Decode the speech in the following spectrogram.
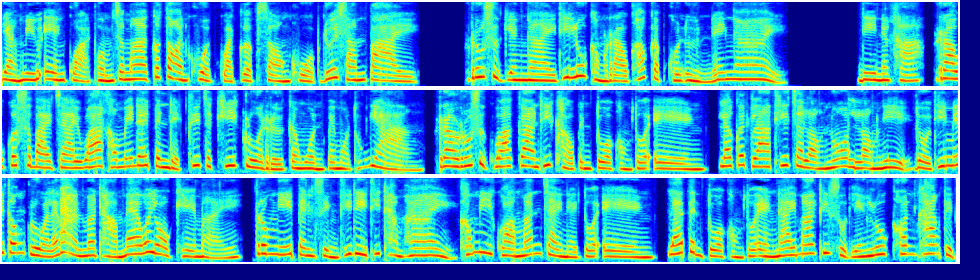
อย่างมิวเองกว่าผมจะมาก็ตอนขวบกว่าเกือบสองขวบด้วยซ้ำไป รู้สึกยังไงที่ลูกของเราเข้ากับคนอื่นได้ง่าย ดีนะคะ เราก็สบายใจว่าเขาไม่ได้เป็นเด็กที่จะขี้กลัวหรือกังวลไปหมดทุกอย่าง เรารู้สึกว่าการที่เขาเป็นตัวของตัวเอง แล้วก็กล้าที่จะลองโน่นลองนี่ โดยที่ไม่ต้องกลัวและหันมาถามแม่ว่าโอเคไหม ตรงนี้เป็นสิ่งที่ดีที่ทำให้ เขามีความมั่นใจในตัวเอง และเป็นตัวของตัวเองได้มากที่สุดเลี้ยงลูกค่อนข้างติด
